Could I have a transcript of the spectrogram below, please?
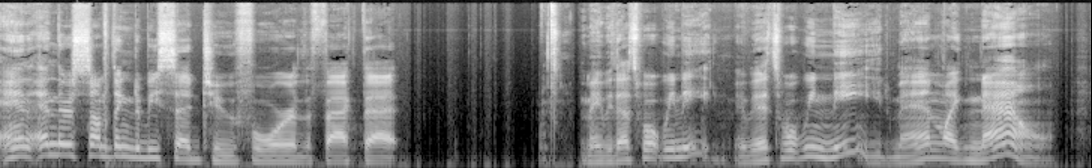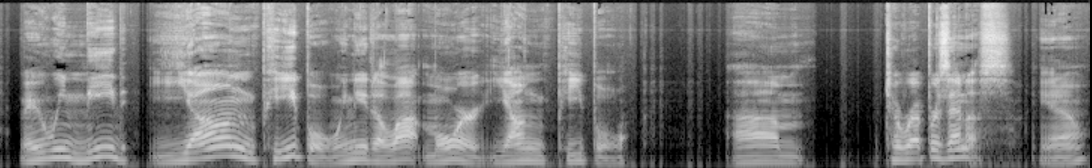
And and there's something to be said too for the fact that maybe that's what we need. Maybe that's what we need, man. Like now, maybe we need young people. We need a lot more young people um, to represent us, you know?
